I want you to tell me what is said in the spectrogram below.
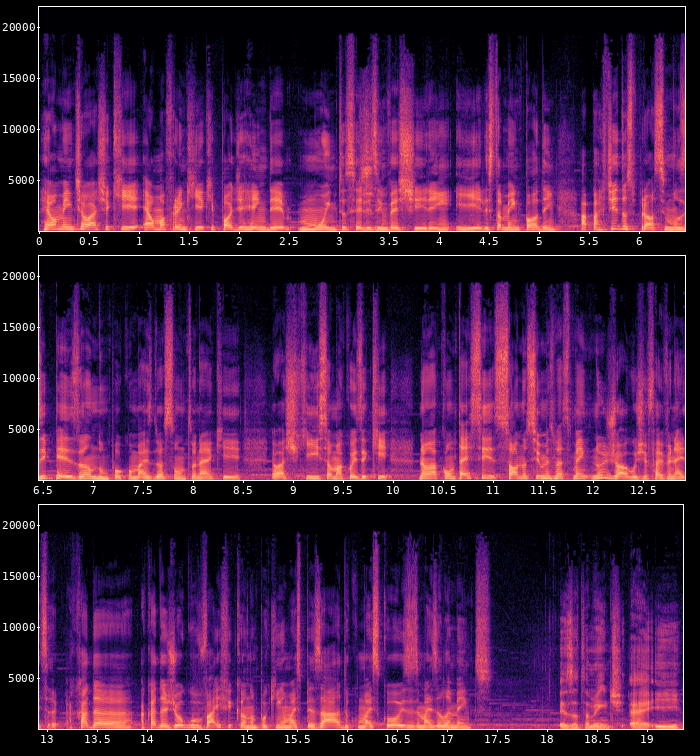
realmente eu acho que é uma franquia que pode render muito se eles Sim. investirem. E eles também podem, a partir dos próximos, ir pesando um pouco mais do assunto, né? Que eu acho que isso é uma coisa que não acontece só nos filmes, mas também nos jogos de Five Nights. A cada, a cada jogo vai ficando um pouquinho mais pesado, com mais coisas e mais elementos. Exatamente. É, e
